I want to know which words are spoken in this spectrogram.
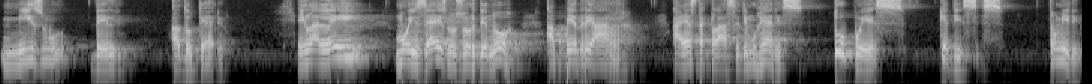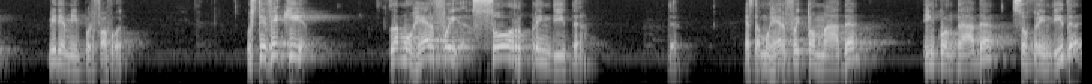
mismo del adultério. Em la lei, Moisés nos ordenou apedrear a esta classe de mulheres. Tu, pois, que dizes? Então, mire, mire a mim, por favor. Você vê que a mulher foi surpreendida. Esta mulher foi tomada, encontrada, surpreendida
